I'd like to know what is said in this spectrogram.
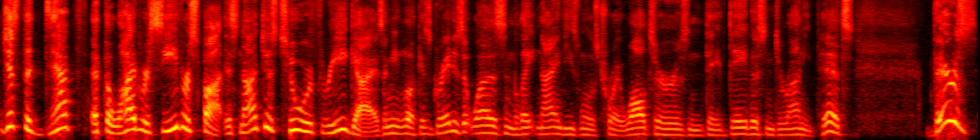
just the depth at the wide receiver spot. It's not just two or three guys. I mean, look, as great as it was in the late '90s when it was Troy Walters and Dave Davis and DeRonnie Pitts there's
